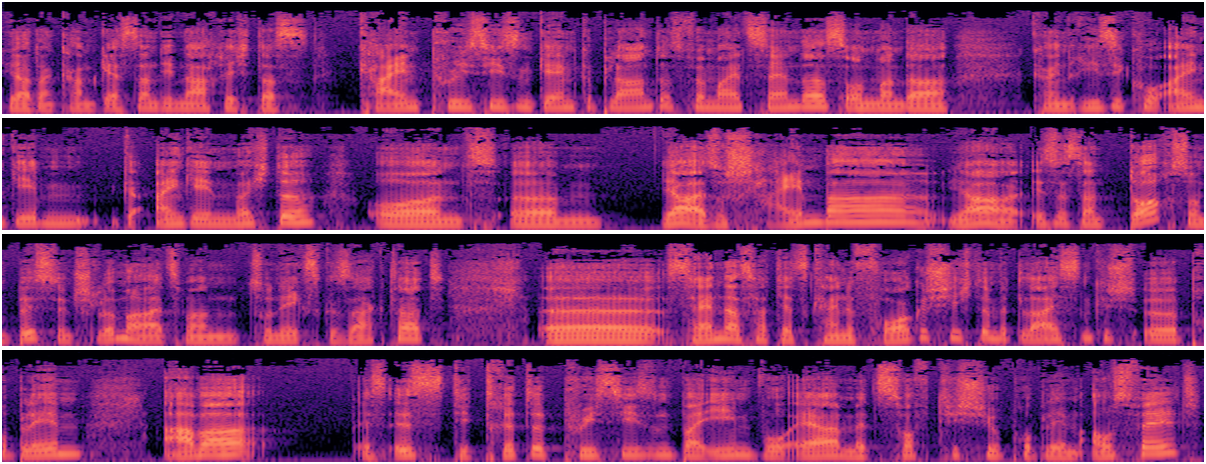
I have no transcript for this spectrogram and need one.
ja, dann kam gestern die Nachricht, dass kein Preseason-Game geplant ist für Miles Sanders und man da kein Risiko eingeben, eingehen möchte. Und ähm, ja, also scheinbar, ja, ist es dann doch so ein bisschen schlimmer, als man zunächst gesagt hat. Äh, Sanders hat jetzt keine Vorgeschichte mit Leistenproblemen, aber es ist die dritte Preseason bei ihm, wo er mit Soft-Tissue-Problemen ausfällt.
